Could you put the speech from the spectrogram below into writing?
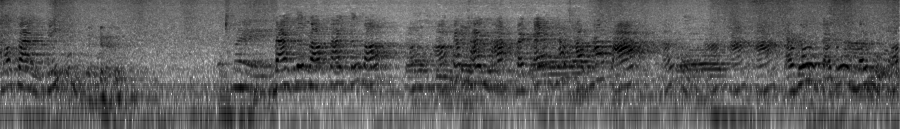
เขาได้ดิได้ cái đó ได้ cái đó ở cái thay mặt tại cái nó không nó tả ở rồi à à tại đó tại đó mới được đó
